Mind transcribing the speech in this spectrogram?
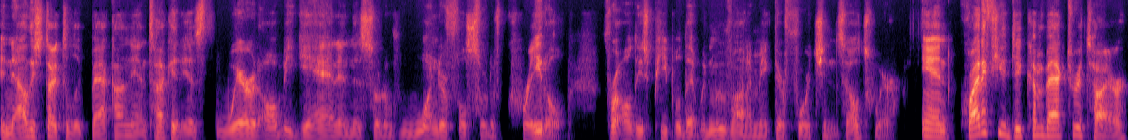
And now they start to look back on Nantucket as where it all began and this sort of wonderful sort of cradle for all these people that would move on and make their fortunes elsewhere. And quite a few did come back to retire.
